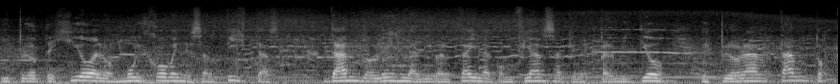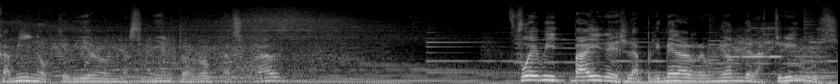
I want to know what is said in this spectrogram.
y protegió a los muy jóvenes artistas, dándoles la libertad y la confianza que les permitió explorar tantos caminos que dieron nacimiento al rock nacional. Fue Bitbaires la primera reunión de las tribus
